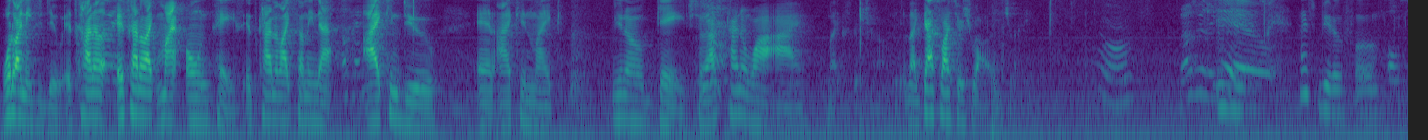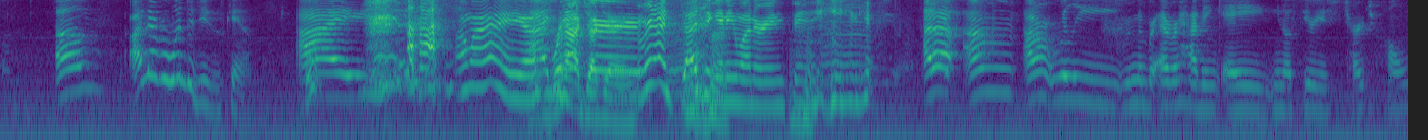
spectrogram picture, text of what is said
what do I need to do? It's kind of Right. it's kind of like my own pace. It's kind of like something that Okay. I can do and I can like, you know, gauge. So that's kind of why I like spirituality. Like that's why spirituality. That was really Cute. cute. That's beautiful. Wholesome. Um, I never went to Jesus camp. I Oh my. I We're not judging. We're not judging anyone or anything. I don't um I don't really remember ever having a you know serious church home.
